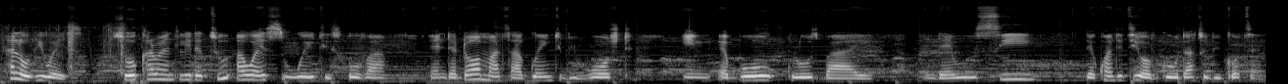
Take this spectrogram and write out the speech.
Hello viewers, so currently the two hours wait is over and the doormats are going to be washed in a bowl close by and then we'll see the quantity of gold that will be gotten.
